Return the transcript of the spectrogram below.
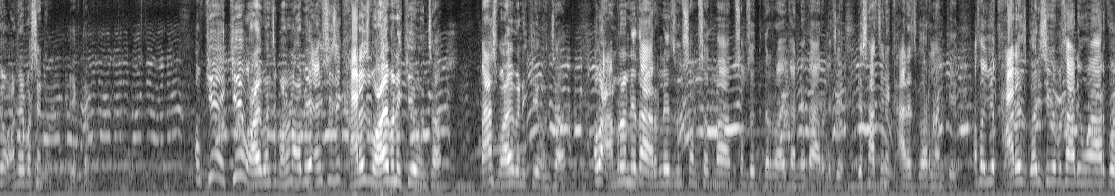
यो हन्ड्रेड पर्सेन्ट एकदम। अब के के भयो भने चाहिँ भनौँ न अब एमसिसी खारेज भयो भने के हुन्छ? पास भयो भने के हुन्छ? अब हाम्रो नेताहरूले जुन संसदमा संसदभित्र रहेका नेताहरूले चाहिँ यो साँच्चै नै खारेज गर्लान् कि? अथवा यो खारेज गरिसके पछाडि उहाँहरूको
